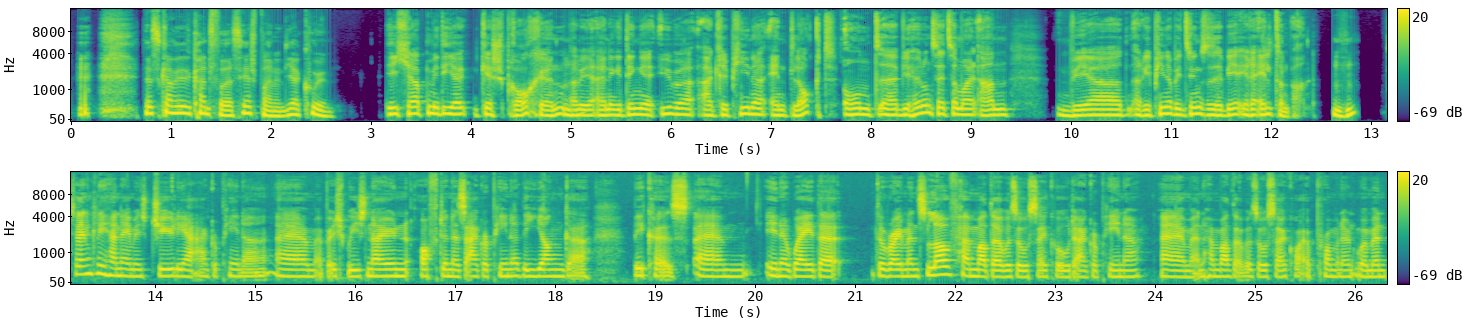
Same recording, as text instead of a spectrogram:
das kam mir bekannt vor, sehr spannend, ja, cool. Ich habe mit ihr gesprochen, mhm. habe ihr einige Dinge über Agrippina entlockt und äh, wir hören uns jetzt einmal an, wer Agrippina bzw. wer ihre Eltern waren. Mhm. Technically, her name is Julia Agrippina, um, but she's known often as Agrippina the Younger because, um, in a way that the Romans love, her mother was also called Agrippina, um, and her mother was also quite a prominent woman.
